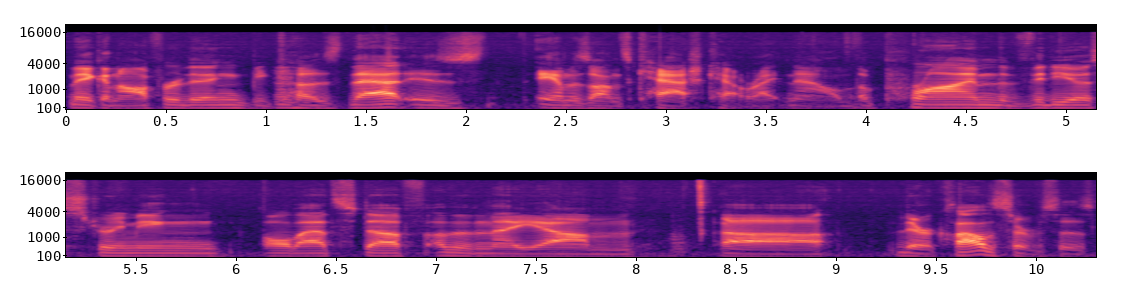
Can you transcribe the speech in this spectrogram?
make an offer thing because that is Amazon's cash cow right now. The Prime, the video streaming, all that stuff. Other than the um, uh, their cloud services.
